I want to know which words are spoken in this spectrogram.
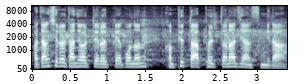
화장실을 다녀올 때를 빼고는 컴퓨터 앞을 떠나지 않습니다.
